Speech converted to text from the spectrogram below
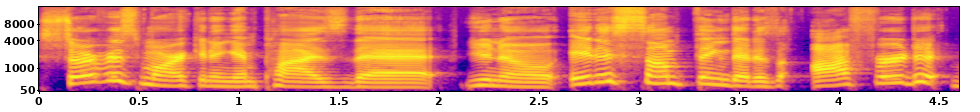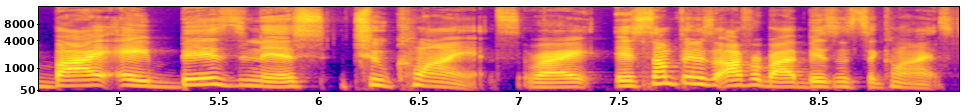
service marketing implies that, you know, it is something that is offered by a business to clients, right? It's something that's offered by a business to clients.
